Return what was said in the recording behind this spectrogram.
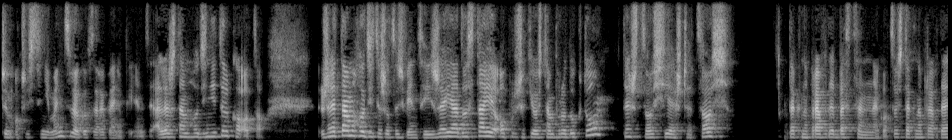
czym oczywiście nie ma nic złego w zarabianiu pieniędzy, ale że tam chodzi nie tylko o to, że tam chodzi też o coś więcej, że ja dostaję oprócz jakiegoś tam produktu też coś jeszcze, coś, tak naprawdę bezcennego, coś tak naprawdę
